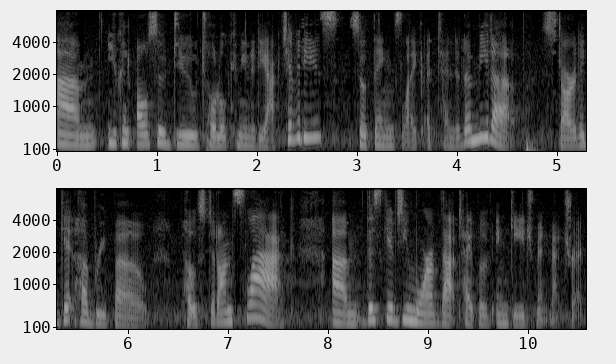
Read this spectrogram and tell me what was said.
Um, you can also do total community activities. So things like attended a meetup, start a GitHub repo, posted on Slack. Um, this gives you more of that type of engagement metric.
